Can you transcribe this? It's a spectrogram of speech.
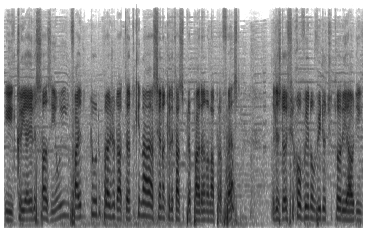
e cria ele sozinho e faz tudo pra ajudar. Tanto que na cena que ele tá se preparando lá pra festa, eles dois ficam ouvindo um vídeo tutorial de,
